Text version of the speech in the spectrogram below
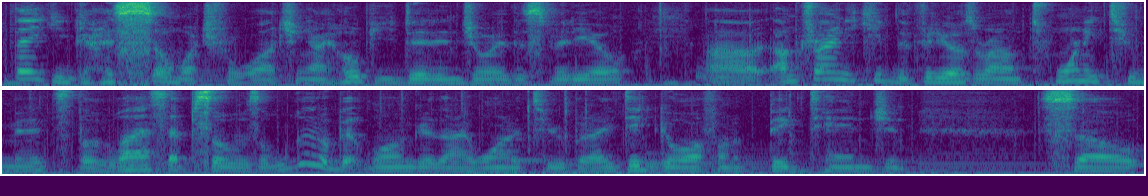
thank you guys so much for watching. I hope you did enjoy this video. Uh, I'm trying to keep the videos around 22 minutes. The last episode was a little bit longer than I wanted to, but I did go off on a big tangent. So,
